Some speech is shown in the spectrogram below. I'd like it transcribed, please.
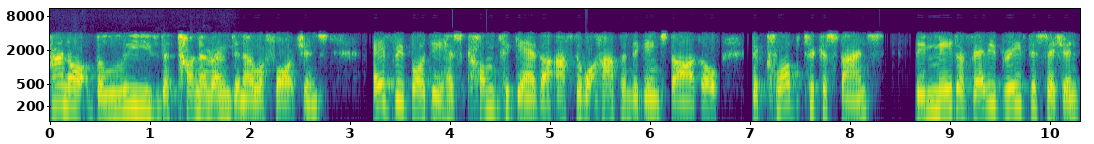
cannot believe the turnaround in our fortunes. Everybody has come together after what happened against Darvel. The club took a stance. They made a very brave decision.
